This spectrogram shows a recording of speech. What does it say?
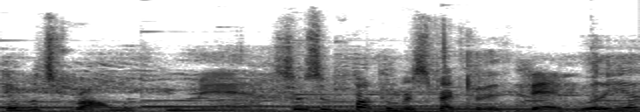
Hey, what's wrong with you, man? Show some fucking respect for the dead, will ya?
